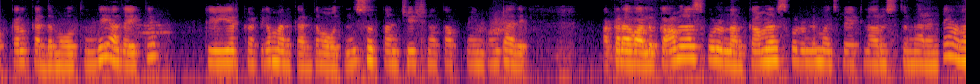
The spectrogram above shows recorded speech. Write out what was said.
ఒక్కరికి అర్థమవుతుంది. అదైతే క్లియర్ కట్గా మనకు అర్థమవుతుంది. సో తను చేసిన తప్పు ఏంటంటే అదే. అక్కడ వాళ్ళు కామనర్స్ కూడా ఉన్నారు. కామనర్స్ కూడా ఉండి మధ్యలో ఎట్లా అరుస్తున్నారంటే ఆ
